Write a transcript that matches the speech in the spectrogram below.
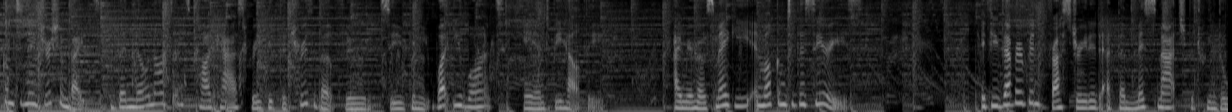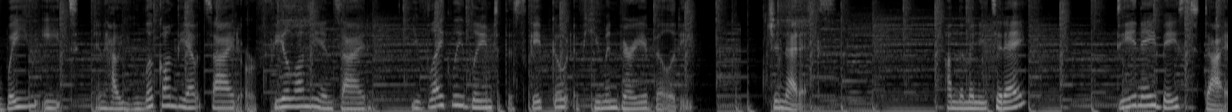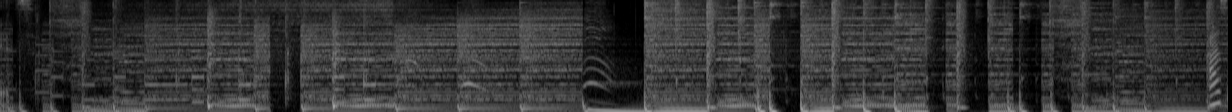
Welcome to Nutrition Bites, the no nonsense podcast where you get the truth about food so you can eat what you want and be healthy. I'm your host, Maggie, and welcome to the series. If you've ever been frustrated at the mismatch between the way you eat and how you look on the outside or feel on the inside, you've likely blamed the scapegoat of human variability genetics. On the menu today, DNA based diets.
